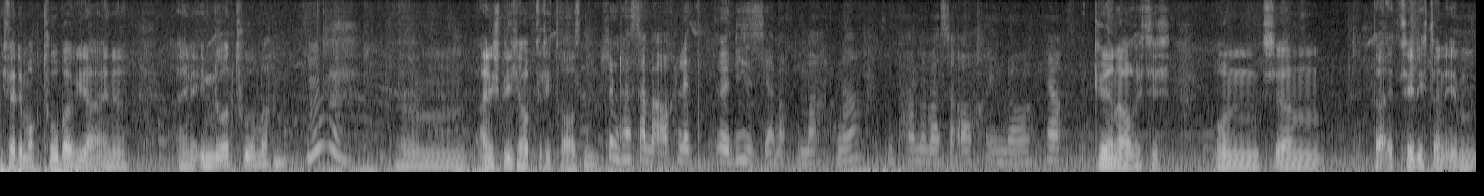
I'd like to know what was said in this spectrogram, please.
Ich werde im Oktober wieder eine, eine Indoor-Tour machen. Hm. Ähm, eigentlich spiele ich ja hauptsächlich draußen. Stimmt, hast du aber auch letzt, äh, dieses Jahr noch gemacht, ne? Ein paar Mal warst du auch indoor. Ja. Genau, richtig. Und ähm, da erzähle ich dann eben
